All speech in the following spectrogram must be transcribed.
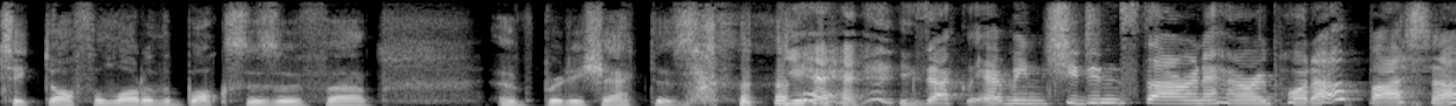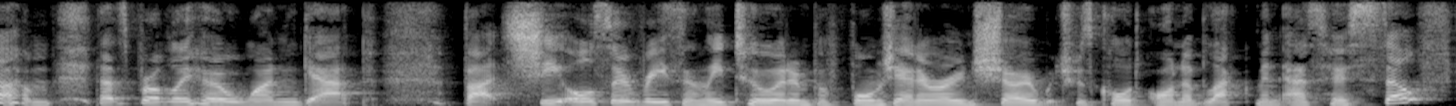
ticked off a lot of the boxes of uh, of British actors. yeah, exactly. I mean, she didn't star in a Harry Potter, but um, that's probably her one gap. But she also recently toured and performed. She had her own show, which was called Honor Blackman as herself.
